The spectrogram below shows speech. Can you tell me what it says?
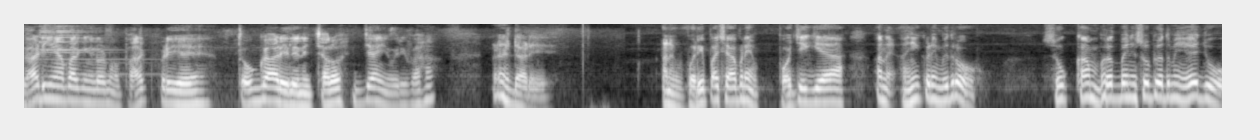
ગાડી અહીંયા પાર્કિંગ લોટમાં પાર્ક પડી છે. તો ગાડી લઈને ચાલો, જાય વરી પાછા ગણેશ દાડે અને વરી પાછા આપણે પહોંચી ગયા. અને અહીં કડે મિત્રો, શું કામ ભરતભાઈની સોંપ્યો તમે એ જુઓ.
